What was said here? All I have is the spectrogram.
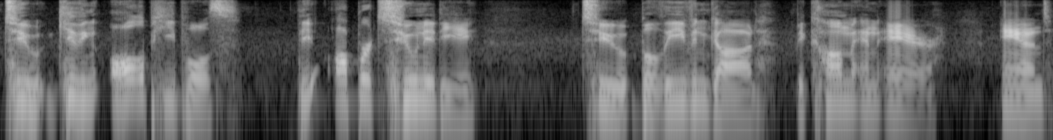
to giving all peoples the opportunity to believe in God, become an heir, and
